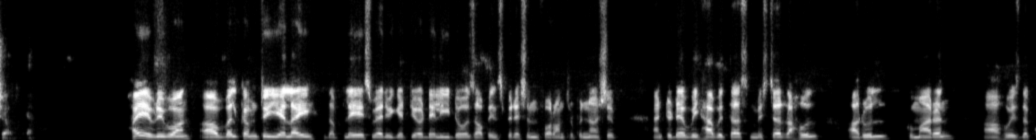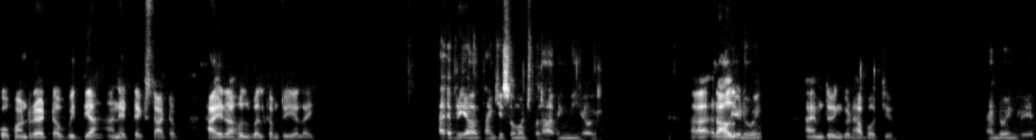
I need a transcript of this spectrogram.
Sure. Yeah. Hi everyone. Uh, welcome to ELI, the place where you get your daily dose of inspiration for entrepreneurship. And today we have with us Mr. Rahul Arul Kumaran, uh, who is the co-founder at uh, Vidya, an edtech startup. Hi Rahul, welcome to ELI. Hi Priya, thank you so much for having me here. Uh, Rahul, How are you doing? I'm doing good. How about you? I'm doing great.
